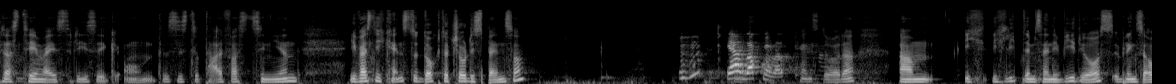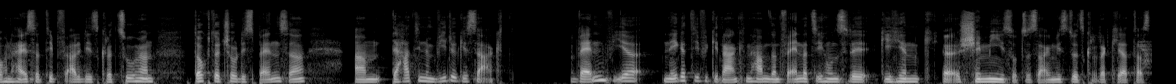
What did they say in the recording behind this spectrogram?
das Thema ist riesig und es ist total faszinierend. Ich weiß nicht, kennst du Dr. Joe Dispenza? Mhm. Ja, sag mir was. Kennst du, oder? Ähm, ich, ich liebe dem seine Videos. Übrigens auch ein heißer Tipp für alle, die es gerade zuhören. Dr. Joe Dispenza, ähm, der hat in einem Video gesagt, wenn wir negative Gedanken haben, dann verändert sich unsere Gehirnchemie sozusagen, wie du jetzt gerade erklärt hast.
